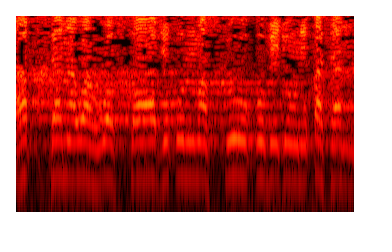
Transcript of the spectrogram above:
أقسم وهو الصادق المصدوق بدون قسم.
